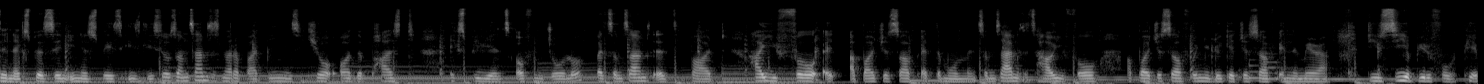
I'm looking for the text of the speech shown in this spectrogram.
the next person in your space easily. So sometimes it's not about being insecure or the past experience of Mjolo, but sometimes it's about how you feel eh, about yourself at the moment. Sometimes it's how you feel about yourself when you look at yourself in the mirror. Do you see a beautiful pe-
